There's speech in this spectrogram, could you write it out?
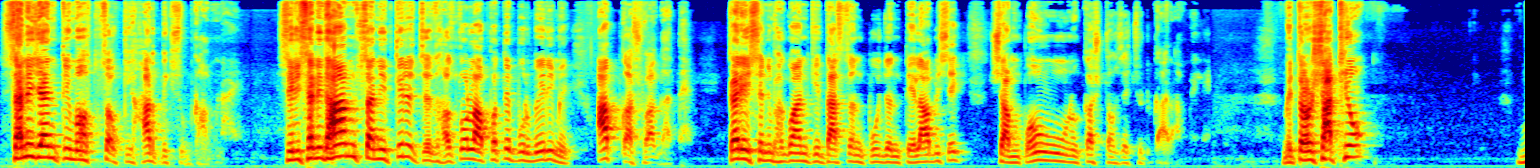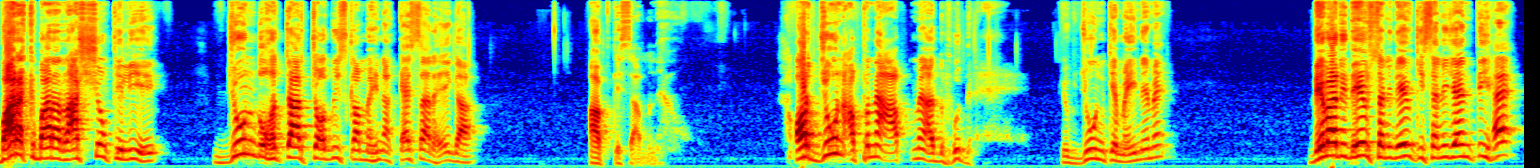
शनि जयंती महोत्सव की हार्दिक शुभकामनाएँ। श्री शनिधाम शनि तीर्थ हसोला फतेहपुर बेरी में आपका स्वागत है। करी शनि भगवान की दर्शन, पूजन, तेलाभिषेक संपूर्ण कष्टों से छुटकारा मिले। मित्रों, साथियों, बारह के बारह राशियों के लिए जून 2024 का महीना कैसा रहेगा, आपके सामने हो और जून अपने आप में अद्भुत है। क्योंकि जून के महीने में देवादिदेव, शनिदेव की शनि जयंती है,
